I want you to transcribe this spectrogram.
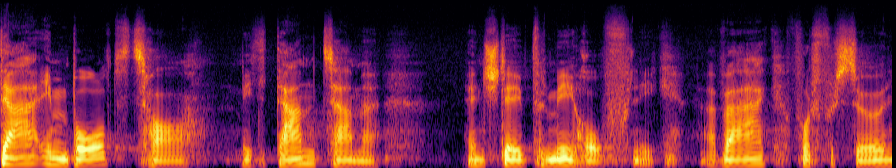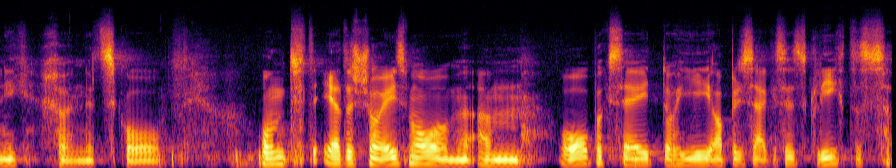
Den im Boot zu haben, mit dem zusammen, entsteht für mich Hoffnung, einen Weg vor Versöhnung können zu gehen. Und ich habe das schon einmal oben gesagt, hier, aber ich sage es jetzt gleich, dass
